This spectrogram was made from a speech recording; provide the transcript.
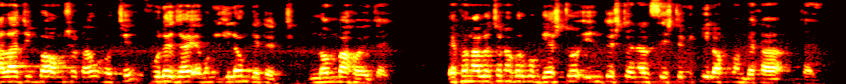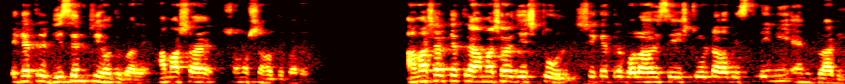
আলাজিব্বা অংশটাও হচ্ছে ফুলে যায় এবং ইলংগেটেড, লম্বা হয়ে যায়। এখন আলোচনা করব গ্যাস্ট্রো ইন্টেস্টাইনাল সিস্টেমে কী লক্ষণ দেখা যায়। এক্ষেত্রে ডিসেন্ট্রি হতে পারে, আমাশায় সমস্যা হতে পারে। আমাশার ক্ষেত্রে আমাশার যে স্টুল, সেক্ষেত্রে বলা হয়েছে স্টুলটা হবে স্লিমি অ্যান্ড ব্লাডি।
